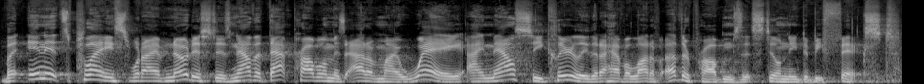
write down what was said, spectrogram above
But in its place, what I have noticed is now that that problem is out of my way, I now see clearly that I have a lot of other problems that still need to be fixed.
